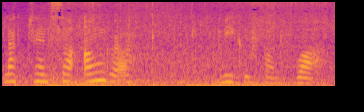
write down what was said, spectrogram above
Blackplant sa angra. Miku fan wa.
